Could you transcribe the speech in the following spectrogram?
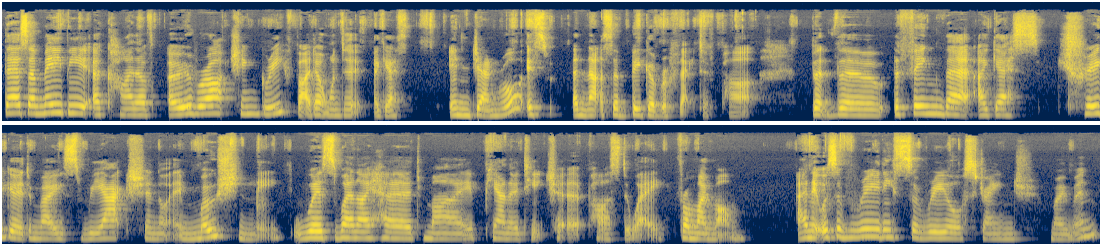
there's a maybe a kind of overarching grief, but I don't want to I guess in general it's and that's a bigger reflective part. But the the thing that I guess triggered most reaction or emotionally was when I heard my piano teacher passed away from my mum. And it was a really surreal, strange moment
